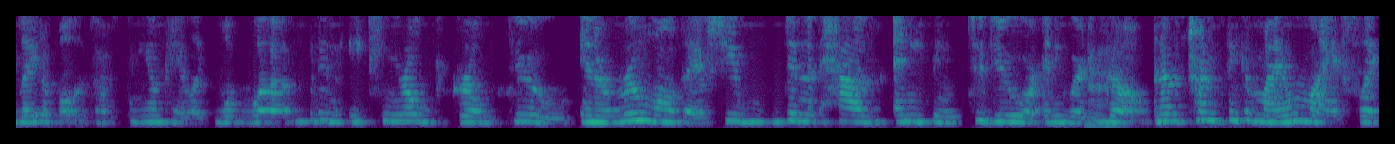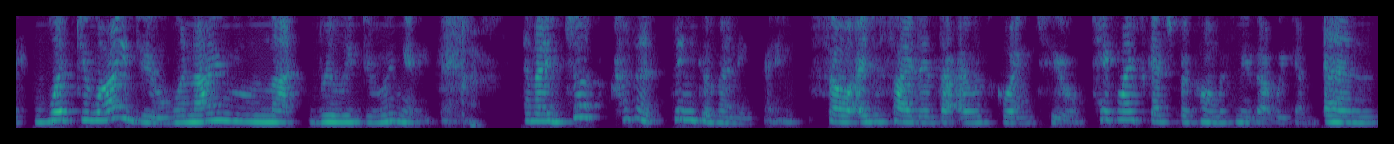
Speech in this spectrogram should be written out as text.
relatable. And so I was thinking, okay, like, what what would an 18 year old girl do in a room all day if she didn't have anything to do or anywhere to Mm. go? And I was trying to think of my own life, like, what do I do when I'm not really doing anything? And I just couldn't think of anything. So I decided that I was going to take my sketchbook home with me that weekend and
